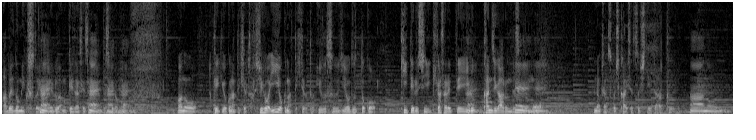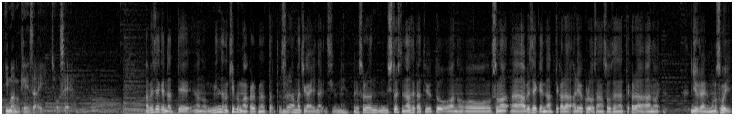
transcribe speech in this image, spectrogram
アベノミクスといわれる、はい。あの経済政策なんですけども、あの景気良くなってきてると 指標はいい良くなってきてるという数字をずっとこう聞いてるし聞かされているはい。感じがあるんですけども、ええ船木さん少し解説していただく。あの今の経済情勢。安倍政権だってあのみんなの気分が明るくなったってそれは間違いないですよね、でそれは主としてなぜかというとあのおそのあ安倍政権になってからあるいは黒田さんが総裁になってからあの従来のものすごい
